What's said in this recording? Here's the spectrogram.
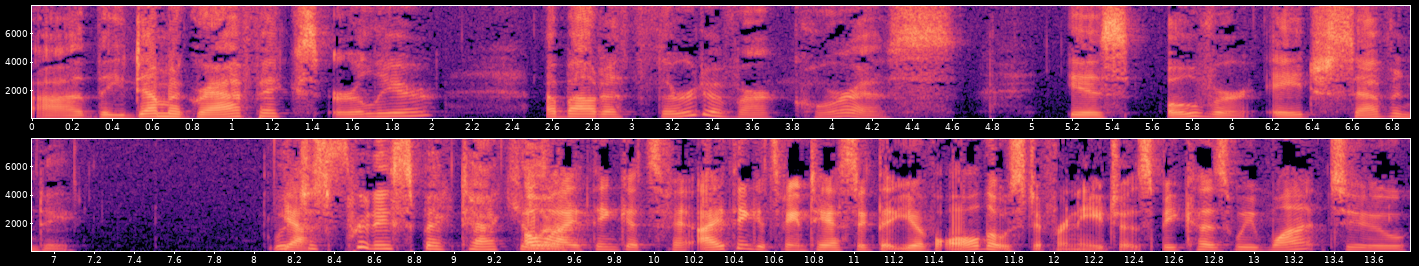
uh, the demographics earlier, about a third of our chorus is over age 70, which Yes. is pretty spectacular. Oh, I think it's fa- I think it's fantastic that you have all those different ages because we want to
